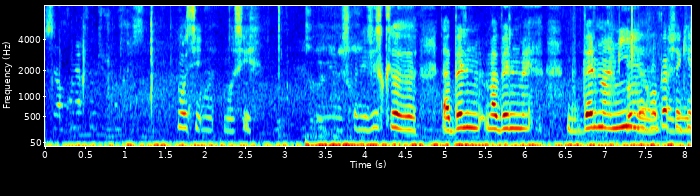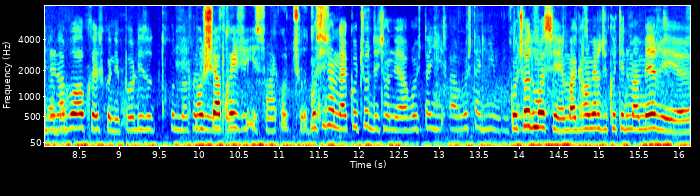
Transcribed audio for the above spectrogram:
C'est la première fois que je rentre ici. Moi aussi. Moi aussi. Je connais juste que la belle, ma belle, ma belle mamie. Moi, mon euh, grand-père, c'est est qu'il est là-bas. Après, je connais pas les autres trop de ma famille. Moi, je suis après, ils sont à côte chaude. Moi aussi j'en ai à Côte-Chaude et j'en ai à Rochetaille. À Rochetaille. Côte-Chaude, moi c'est ma grand-mère du côté de ma mère et euh,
